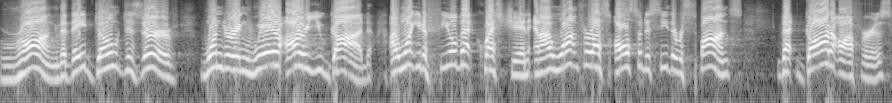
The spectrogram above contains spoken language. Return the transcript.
wrong that they don't deserve, wondering, Where are you, God? I want you to feel that question, and I want for us also to see the response that God offers.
